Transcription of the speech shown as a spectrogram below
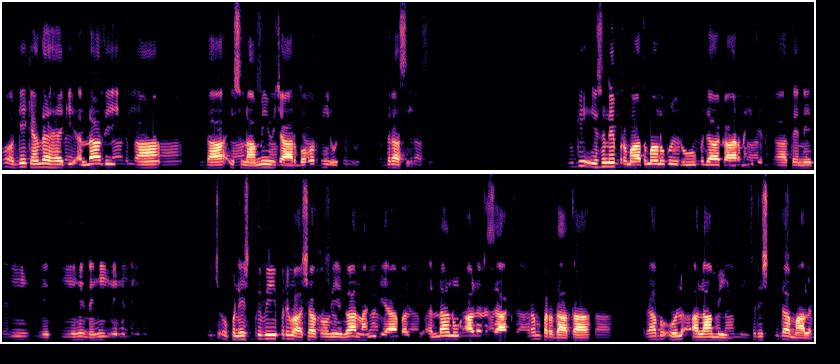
ਉਹ ਅੱਗੇ ਕਹਿੰਦਾ ਹੈ ਕਿ ਅੱਲਾ ਦੀ ਇਕਤਾ ਦਾ ਇਸਲਾਮੀ ਵਿਚਾਰ ਬਹੁਤ ਹੀ ਉੱਚ ਪੱਧਰਾ ਸੀ। ਕਿਉਂਕਿ ਇਸ ਨੇ ਪ੍ਰਮਾਤਮਾ ਨੂੰ ਕੋਈ ਰੂਪ ਜਾਂ ਆਕਾਰ ਨਹੀਂ ਦਿੱਤਾ ਤੇ ਨੀਤੀ ਨੀਤੀ ਇਹ ਨਹੀਂ ਇਹ ਨਹੀਂ। ਵਿੱਚ ਉਪਨਿਸ਼ਦ ਵੀ ਪਰਿਭਾਸ਼ਾ ਤੋਂ ਵੀ ਅਗਾਂਹ ਲੰਘ ਗਿਆ, ਬਲਕਿ ਅੱਲਾ ਨੂੰ ਅਲ ਰਜ਼ਾਕ ਕਰਮ ਪ੍ਰਦਾਤਾ ਰੱਬ ਉਲ ਆਲਾਮੀਨ ਸ੍ਰਿਸ਼ਟੀ ਦਾ ਮਾਲਕ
